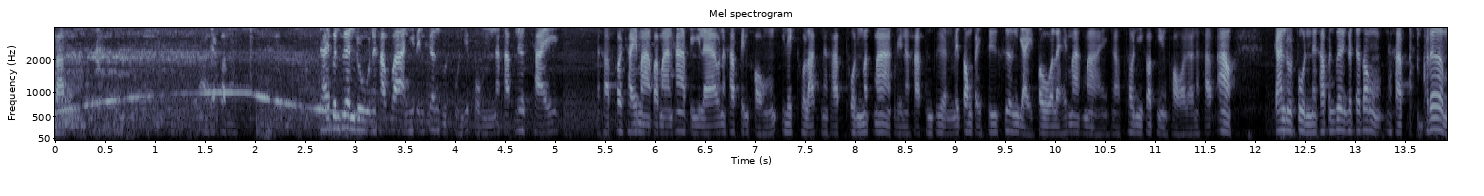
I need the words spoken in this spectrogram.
ครับเดี๋ยวก่อนนะให้เพื่อนๆดูนะครับว่าอันนี้เป็นเครื่องดูดฝุ่นที่ผมนะครับเลือกใช้นะครับ ก็ใช้มาประมาณ 5 ปีแล้วนะครับเป็นของอิเล็กโทรลัสนะครับทนมากๆเลยนะครับเพื่อนๆไม่ต้องไปซื้อเครื่องใหญ่โตอะไรให้มากมายนะครับเท่านี้ก็เพียงพอแล้วนะครับอ้าวการดูดฝุ่นนะครับเพื่อนๆก็จะต้องนะครับเริ่ม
